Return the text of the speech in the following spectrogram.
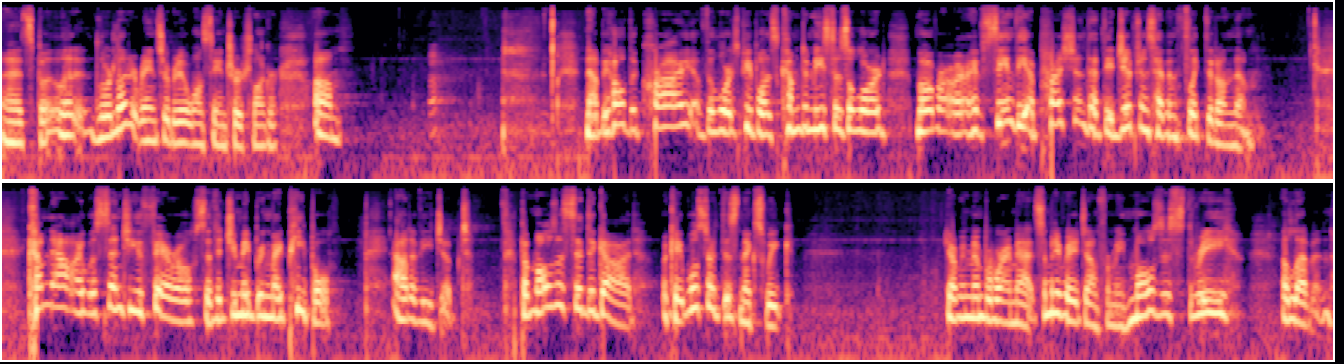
It's but let it, Lord, let it rain so everybody won't stay in church longer. Um, now, behold, the cry of the Lord's people has come to me, says the Lord. Moreover, I have seen the oppression that the Egyptians have inflicted on them. Come now, I will send to you Pharaoh, so that you may bring my people out of Egypt. But Moses said to God, okay, we'll start this next week. Y'all remember where I'm at. Somebody write it down for me. Moses 3 11.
